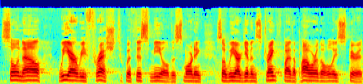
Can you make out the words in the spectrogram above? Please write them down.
so now we are refreshed with this meal this morning. So we are given strength by the power of the Holy Spirit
